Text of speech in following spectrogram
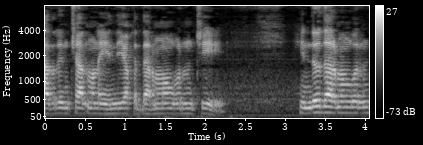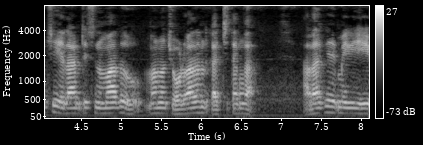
ఆదరించాలి. మన హిందీ యొక్క ధర్మం గురించి హిందూ ధర్మం గురించి ఇలాంటి సినిమాలు మనం చూడాలండి ఖచ్చితంగా. అలాగే మీ ఈ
